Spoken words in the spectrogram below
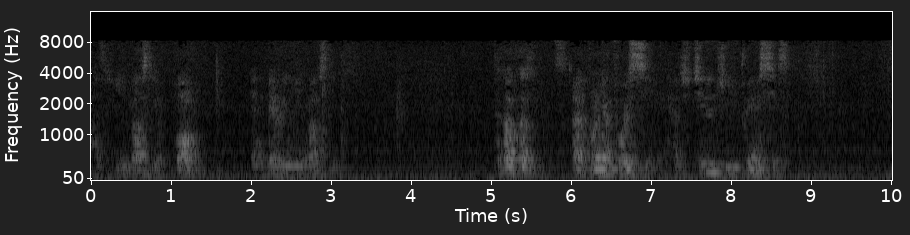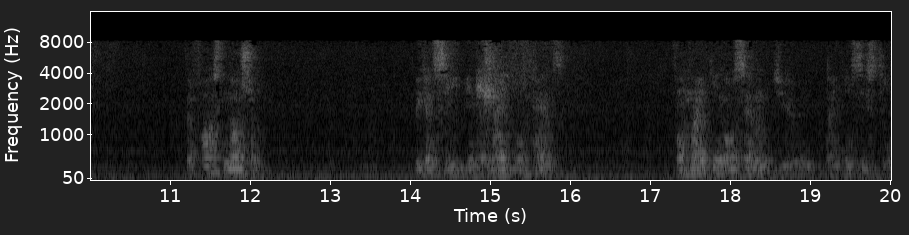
at University of Bonn and Berlin University. Takaoka's uh, colonial policy has two key premises. The first notion we can see in the 1910s. From 1907 to 1916,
